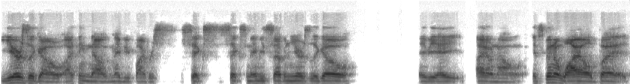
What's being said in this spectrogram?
years ago, I think now maybe five or six, six, maybe seven years ago, maybe eight, I don't know. It's been a while, but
